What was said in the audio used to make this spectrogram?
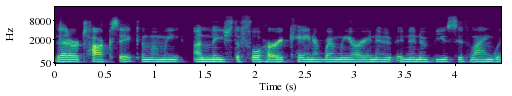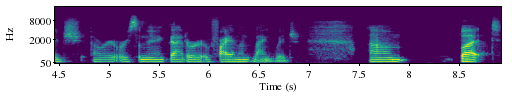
that are toxic, and when we unleash the full hurricane, or when we are in, a, in an abusive language, or or something like that, or a violent language. Um, but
